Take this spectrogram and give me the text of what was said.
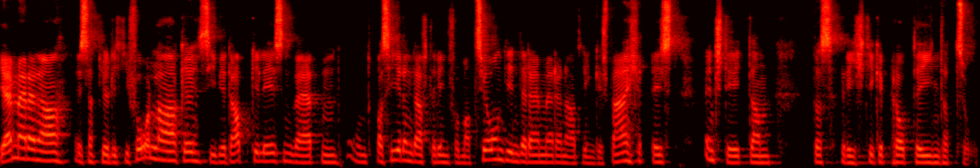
Die mRNA ist natürlich die Vorlage, sie wird abgelesen werden und basierend auf der Information, die in der mRNA drin gespeichert ist, entsteht dann das richtige Protein dazu.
